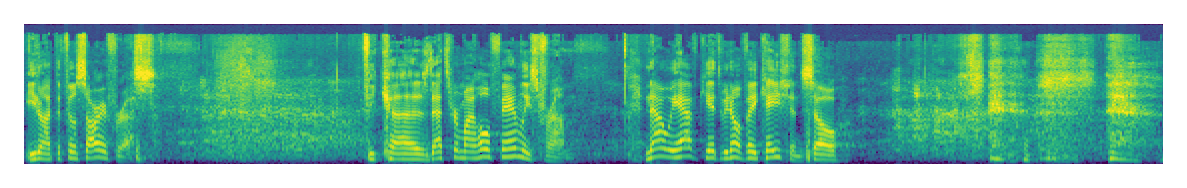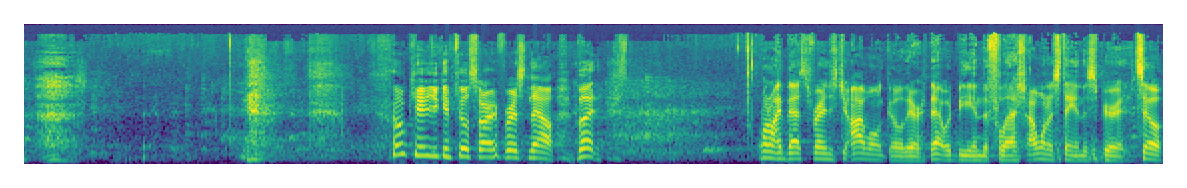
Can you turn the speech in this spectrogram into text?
You don't have to feel sorry for us because that's where my whole family's from. Now we have kids, we don't vacation, so. okay, you can feel sorry for us now. But one of my best friends, I won't go there. That would be in the flesh. I want to stay in the spirit. So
